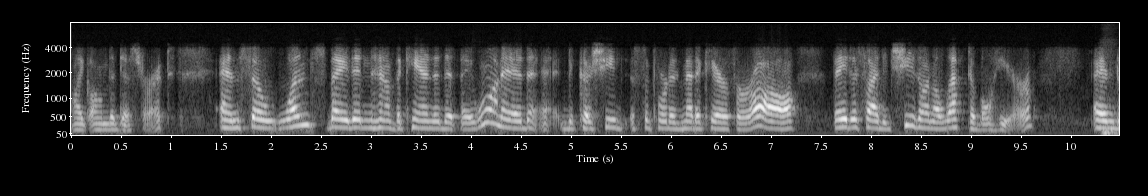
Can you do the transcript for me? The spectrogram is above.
like on the district. And so once they didn't have the candidate they wanted, eh, because she supported Medicare for all, they decided she's unelectable here. And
